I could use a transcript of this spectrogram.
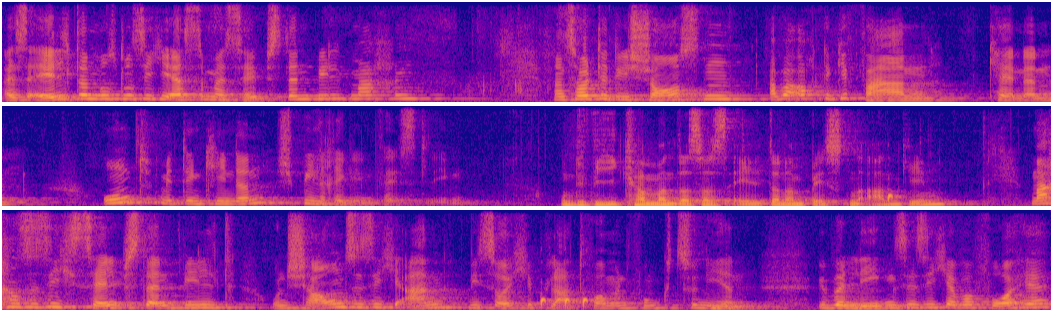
Als Eltern muss man sich erst einmal selbst ein Bild machen. Man sollte die Chancen, aber auch die Gefahren kennen und mit den Kindern Spielregeln festlegen. Und wie kann man das als Eltern am besten angehen? Machen Sie sich selbst ein Bild und schauen Sie sich an, wie solche Plattformen funktionieren. Überlegen Sie sich aber vorher,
